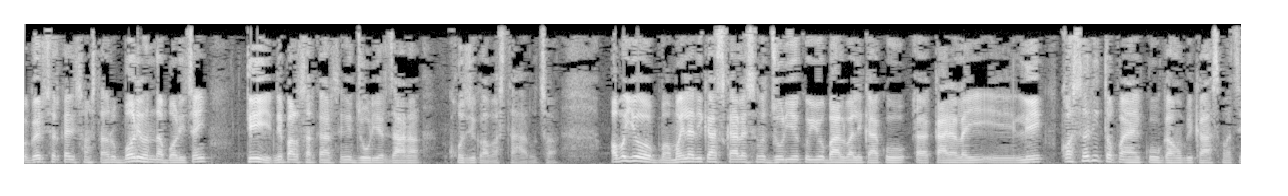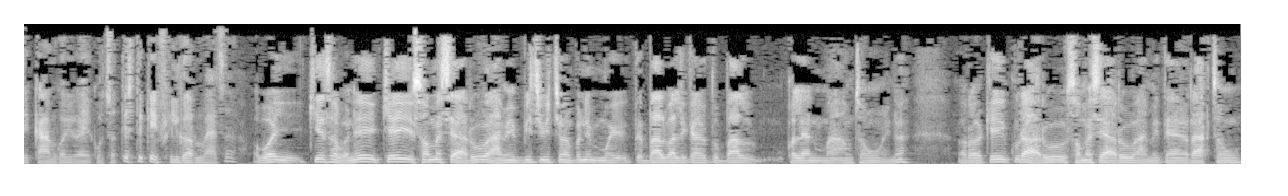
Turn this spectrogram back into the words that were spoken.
गैर सरकारी संस्थाहरू बढीभन्दा बढी चाहिँ त्यही नेपाल सरकारसँगै जोडिएर जान खोजेको अवस्थाहरू छ। अब यो महिला विकास कार्यालयसँग जोडिएको यो बालबालिकाको कार्यालयले कसरी तपाईँको गाउँ विकासमा चाहिँ काम गरिरहेको छ? त्यस्तो केही फिल गर्नु भएको छ? अब के छ भने केही समस्याहरू हामी बिचबिचमा पनि बालबालिकाको बाल कल्याणमा आउँछौँ होइन? र केही कुराहरू समस्याहरू हामी त्यहाँ राख्छौँ।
